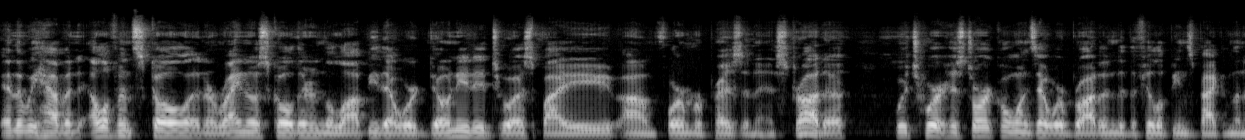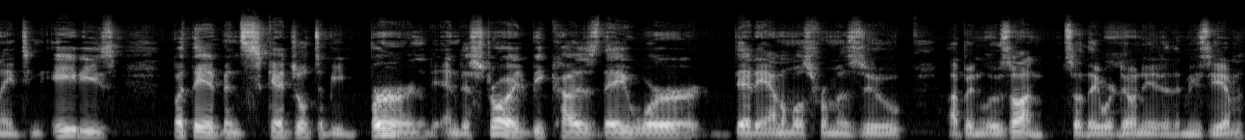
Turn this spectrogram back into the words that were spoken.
And then we have an elephant skull and a rhino skull there in the lobby that were donated to us by um, former President Estrada, which were historical ones that were brought into the Philippines back in the 1980s but they had been scheduled to be burned and destroyed because they were dead animals from a zoo up in Luzon. So they were donated to the museum.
